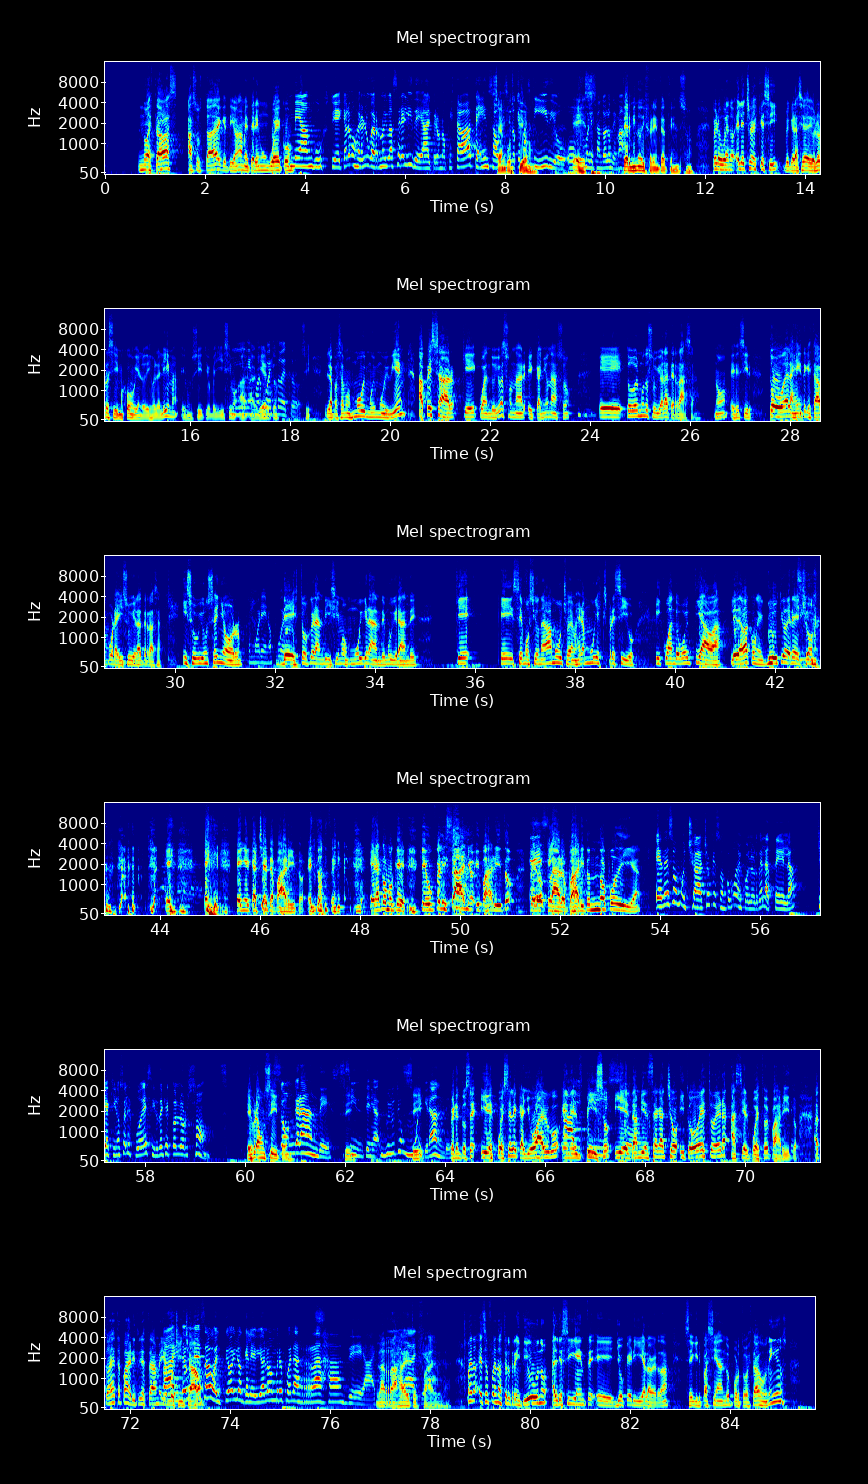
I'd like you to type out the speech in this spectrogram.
¿No estabas asustada de que te iban a meter en un hueco? Me angustié que a lo mejor el lugar no iba a ser el ideal, pero no que estaba tensa Se o diciendo que fastidio o Es molestando a los demás. Término diferente a tenso. Pero bueno, el hecho es que sí, gracias a Dios lo recibimos como bien lo dijo la Lima, es un sitio bellísimo, Y mejor abierto. puesto de todos. Sí, la pasamos muy, muy, muy bien. A pesar que cuando iba a sonar el cañonazo, eh, todo el mundo subió a la terraza, ¿no? Es decir, toda la gente que estaba por ahí subió a la terraza. Y subió un señor Un moreno de estos grandísimos, muy grande, muy grande, que eh, se emocionaba mucho, además era muy expresivo. Y cuando volteaba, le daba con el glúteo derecho en, en el cachete a Pajarito. Entonces, era como que, que un feliz año y Pajarito, pero Es- claro, Pajarito no podía. Es de esos muchachos que son como del color de la tela, que aquí no se les puede decir de qué color son. Es browncito. Son grandes. Sí. Sí, tenía glúteos Sí. muy grandes. Pero entonces, y después se le cayó algo en Al el piso, y él también se agachó y todo esto era hacia el puesto de pajarito. Sí. A todas estas pajaritos ya estaba medio Pajarito bochinchado. esa volteó y lo que le vio al hombre fue la raja de aquí La raja de tu allá. falda. Bueno, eso fue nuestro 31. Al día siguiente eh, yo quería, la verdad, seguir paseando por todo Estados Unidos,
